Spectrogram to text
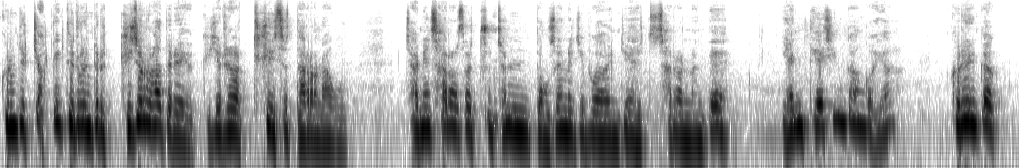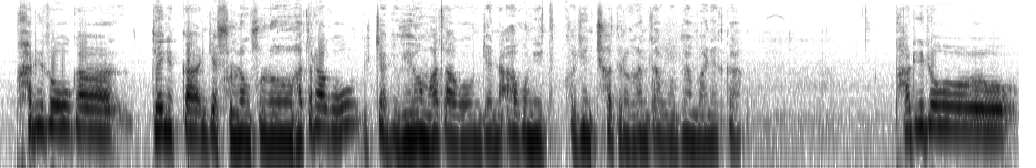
그런데 짝대기 들어오는 기절을 하더래요 기절을 해가 튀어서 달아나고 자기는 살아서 춘천 동생네 집에 이제 살았는데 얘는 대신 간 거야. 그러니까 8.15가 되니까 이제 술렁술렁 하더라고. 갑자기 위험하다고 이제 아군이 거진 쳐들어간다고 위험하니까. 8.15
